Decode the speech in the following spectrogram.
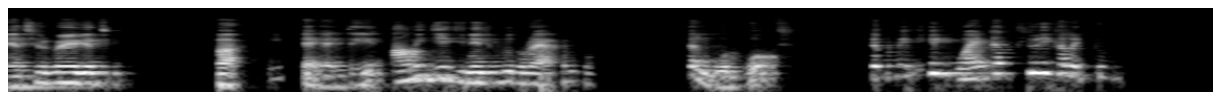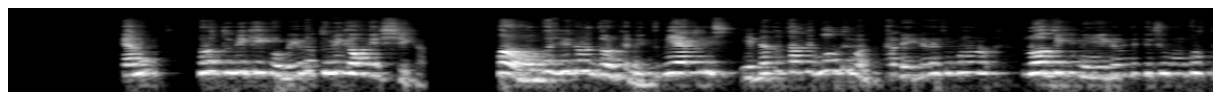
ম্যাচিউর হয়ে গেছি। বা এই জায়গাতে আমি যে জিনিসগুলো ধরো এখন বলব এই পয়েন্টটা থিওরিক্যাল একটু কেন? ধরো তুমি কি করবে? এবার তুমি কাউকে শেখাবে তোমার অঙ্ক শেখানোর দরকার নেই। তুমি অ্যাটলিস্ট এটা তো তাকে বলতে পারবে কারণ এখানে তো কোনো লজিক নেই এখানে তো কিছু মুখস্থ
